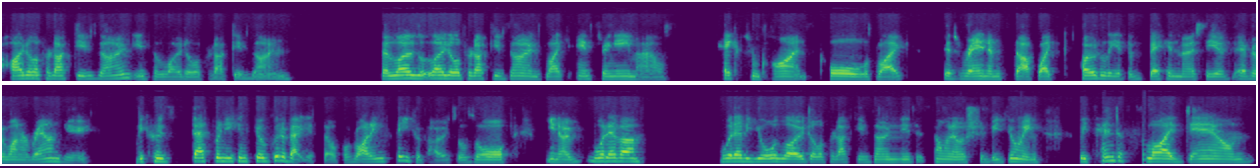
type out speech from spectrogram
high dollar productive zone into low dollar productive zone. So low, low dollar productive zones like answering emails, texts from clients, calls, like just random stuff, like totally at the beck and mercy of everyone around you, because that's when you can feel good about yourself or writing fee proposals or, you know, whatever, whatever your low dollar productive zone is that someone else should be doing. We tend to slide down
